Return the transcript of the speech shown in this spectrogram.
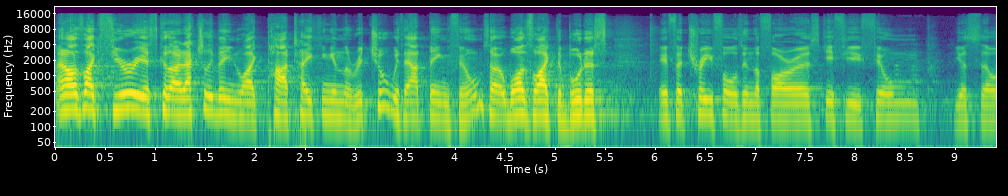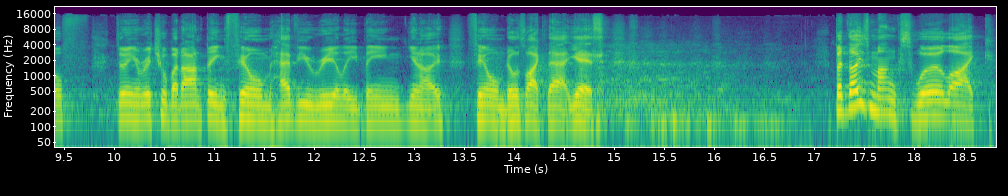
And I was like furious because I'd actually been like partaking in the ritual without being filmed. So it was like the Buddhist if a tree falls in the forest, if you film yourself doing a ritual but aren't being filmed, have you really been, you know, filmed? It was like that, yes. but those monks were like,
